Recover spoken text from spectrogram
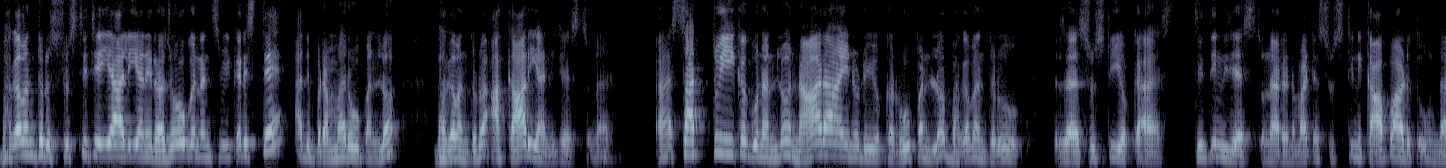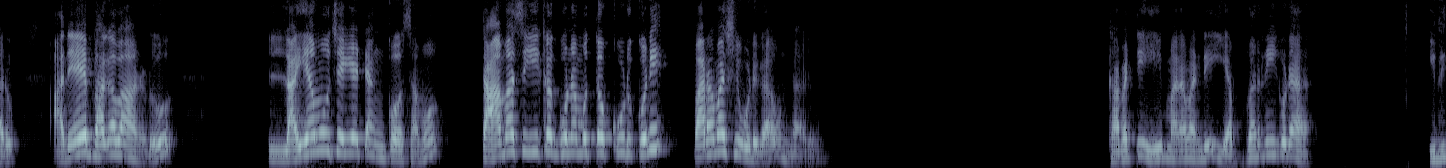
భగవంతుడు సృష్టి చేయాలి అని రజోగుణం స్వీకరిస్తే అది బ్రహ్మ రూపంలో భగవంతుడు ఆ కార్యాన్ని చేస్తున్నారు సాత్విక గుణంలో నారాయణుడి యొక్క రూపంలో భగవంతుడు సృష్టి యొక్క స్థితిని చేస్తున్నారన్నమాట. సృష్టిని కాపాడుతూ ఉన్నారు. అదే భగవానుడు లయము చేయటం కోసము తామసీక గుణముతో కూడుకొని పరమశివుడిగా ఉన్నారు. కాబట్టి మనమండి ఎవరిని కూడా ఇది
